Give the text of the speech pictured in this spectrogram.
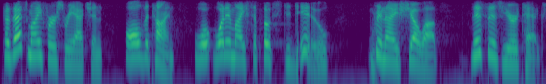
because that's my first reaction all the time. What, what am I supposed to do when I show up? This is your text.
